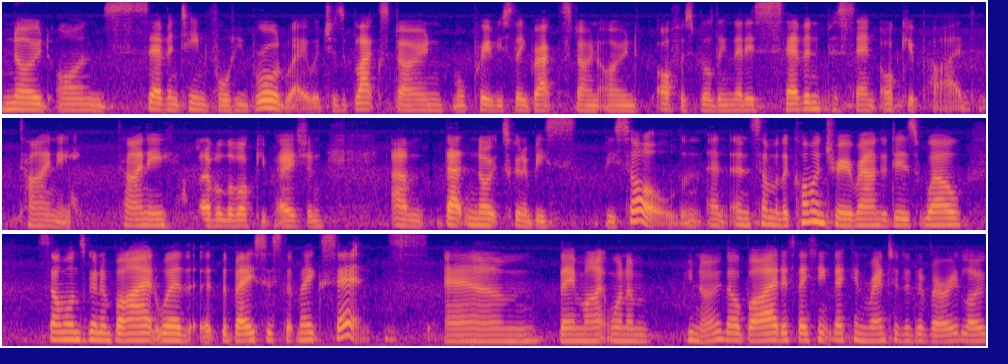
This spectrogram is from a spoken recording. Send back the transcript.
note on 1740 Broadway, which is a Blackstone, or previously Blackstone owned office building that is 7% occupied, tiny, tiny level of occupation, um, that note's going to be be sold. And, and, and some of the commentary around it is, well, someone's going to buy it where at the basis that makes sense. Um, they might want to, you know, they'll buy it if they think they can rent it at a very low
